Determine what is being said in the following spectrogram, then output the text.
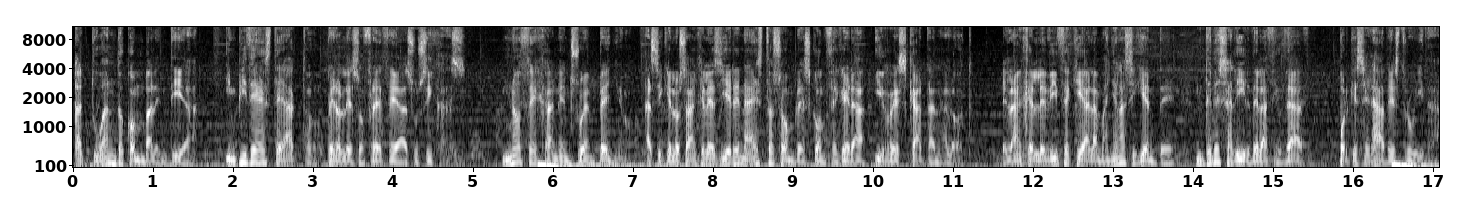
actuando con valentía, impide este acto, pero les ofrece a sus hijas. No cejan en su empeño, así que los ángeles hieren a estos hombres con ceguera y rescatan a Lot. El ángel le dice que a la mañana siguiente debe salir de la ciudad porque será destruida.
